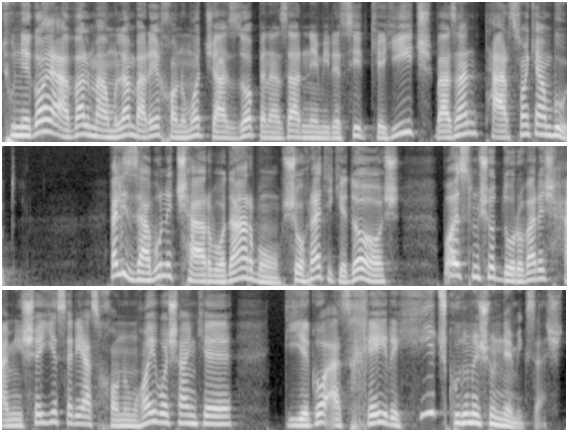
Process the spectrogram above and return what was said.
تو نگاه اول معمولا برای خانوما جذاب به نظر نمی رسید که هیچ بعضا ترسناک هم بود. ولی زبون چربادرم و شهرتی که داشت باعث می شد دورورش همیشه یه سری از خانومهایی باشن که دیگو از خیر هیچ کدومشون نمیگذشت.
